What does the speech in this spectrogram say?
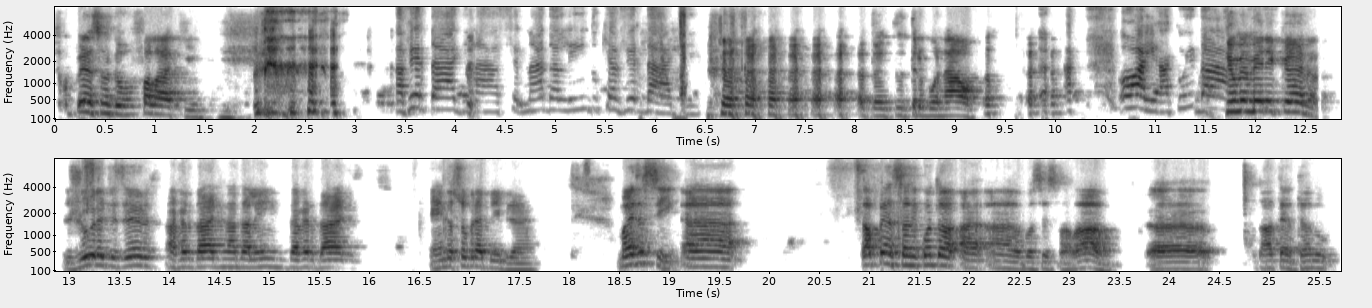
Fico pensando que eu vou falar aqui. A verdade, Nasser, nada além do que a verdade. do tribunal. Olha, cuidado. Filme americano. Jura dizer a verdade, nada além da verdade. Ainda sobre a Bíblia, né? Mas, assim, estava uh, pensando, enquanto a, a, a vocês falavam, estava uh, tentando,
